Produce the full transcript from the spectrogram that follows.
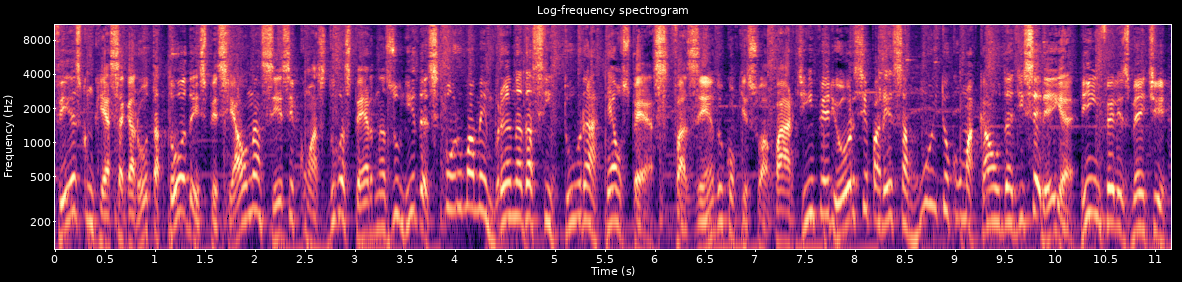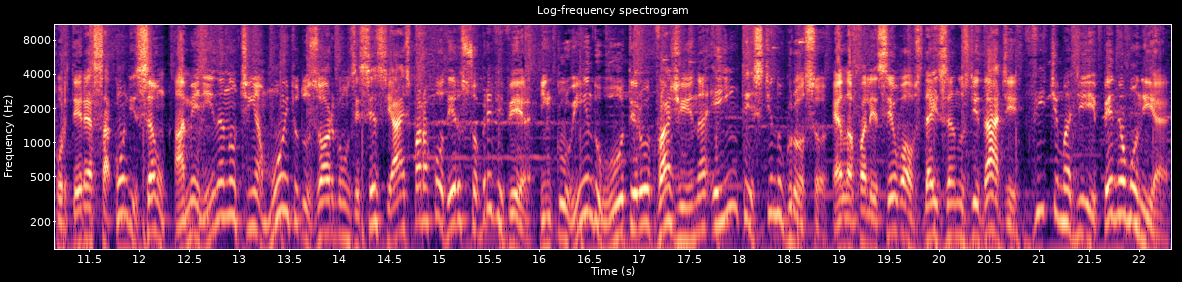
fez com que essa garota toda especial nascesse com as duas pernas unidas por uma membrana da cintura até os pés, fazendo com que sua parte inferior se pareça muito com uma cauda de sereia. Infelizmente, por ter essa condição, a menina não tinha muito dos órgãos essenciais para poder sobreviver, incluindo útero, vagina e intestino grosso. Ela faleceu aos 10 anos de idade, vítima de pneumonia.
